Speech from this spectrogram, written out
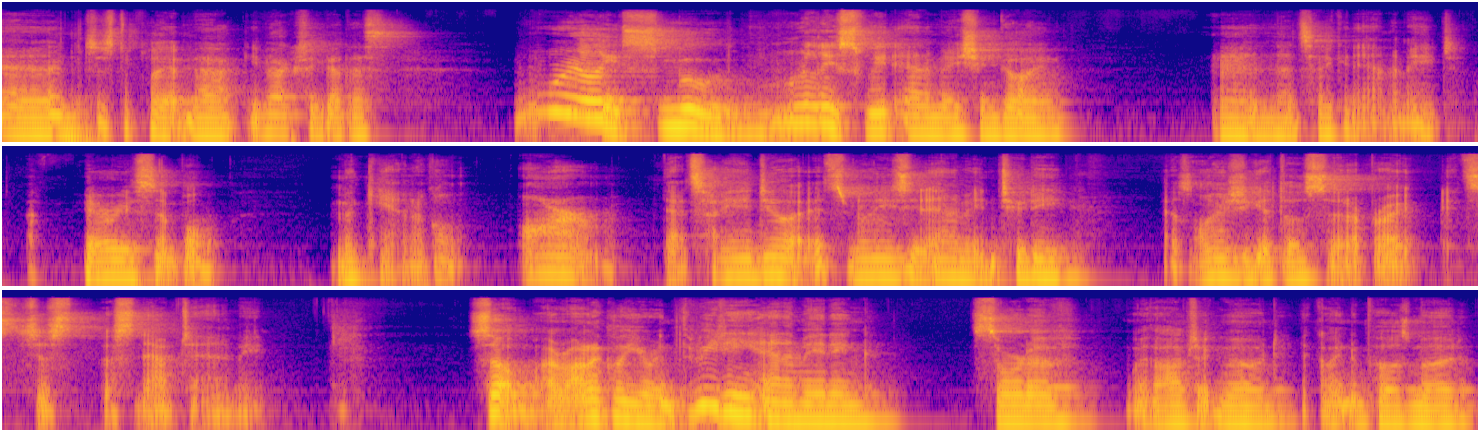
And just to play it back, you've actually got this really smooth, really sweet animation going. And that's how you can animate a very simple mechanical arm. That's how you do it. It's really easy to animate in 2D as long as you get those set up right. It's just a snap to animate. So, ironically, you're in 3D animating, sort of, with object mode, going to pose mode.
